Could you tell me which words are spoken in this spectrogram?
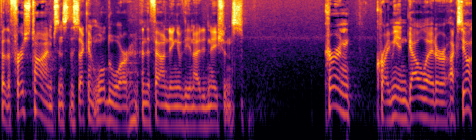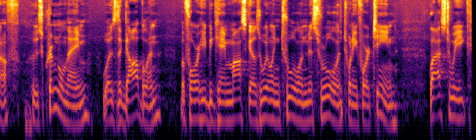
for the first time since the Second World War and the founding of the United Nations. Current Crimean Gauleiter Aksionov, whose criminal name was the Goblin before he became Moscow's willing tool and misrule in 2014, Last week,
